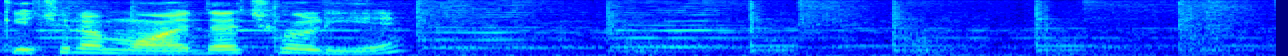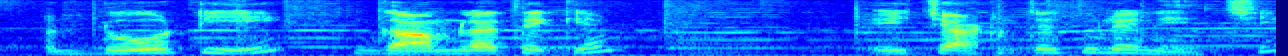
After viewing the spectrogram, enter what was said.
কিছুটা ময়দা ছড়িয়ে ডোটি গামলা থেকে এই চাটুতে তুলে নিচ্ছি।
